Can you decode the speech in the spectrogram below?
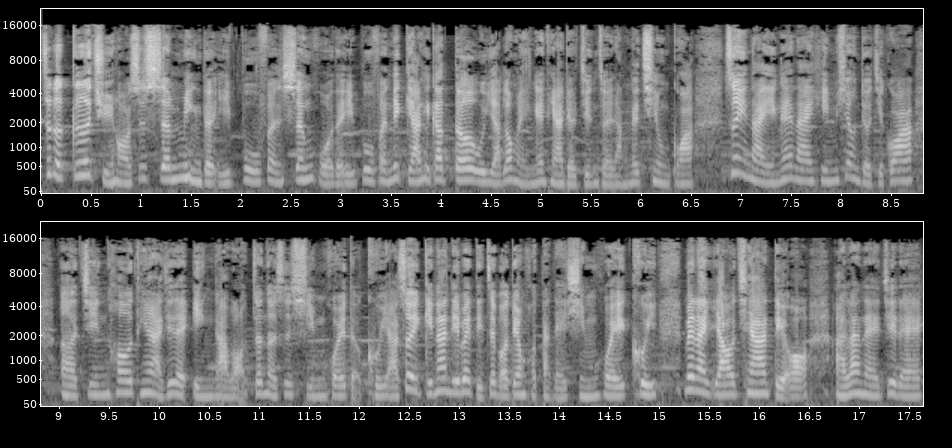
这个歌曲吼、哦、是生命的一部分，生活的一部分。你行去到倒位啊，拢会用听到真多人在唱歌，所以那应该来欣赏着。一寡呃，真好听的这个音乐哦，真的是心花的开啊！所以今天你要在直播中，和大家心花开，要来邀请到啊，咱的这个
